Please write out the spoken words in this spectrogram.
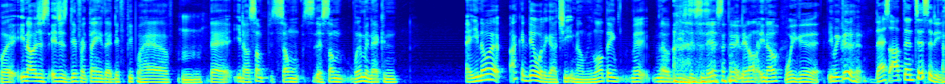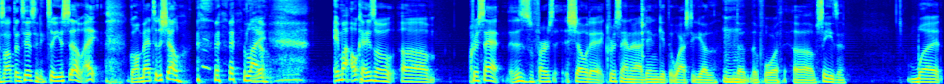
But you know, it's just it's just different things that different people have. Mm-hmm. That you know, some some there's some women that can. Hey, you know what? I can deal with a guy cheating on me. Long they, you know, this, this, this, like, they don't, you know, We good. be good. That's authenticity. That's authenticity. to yourself. Hey, going back to the show. like, am I okay? So, um, Chris Ant, this is the first show that Chris Ant and I didn't get to watch together, the the fourth uh, season. But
